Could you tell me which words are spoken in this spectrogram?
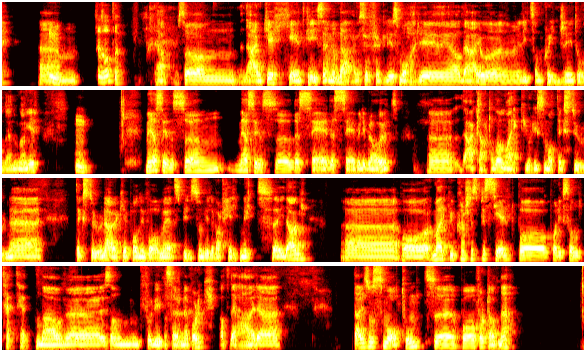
Um, mm, det er sant, det. Ja, så um, Det er jo ikke helt krise, men det er jo selvfølgelig småharry, og det er jo litt sånn cringy tone noen ganger. Mm. Men jeg syns, um, jeg syns det, ser, det, ser, veldig bra ut. Uh, det er klart at man merker jo liksom at teksturene, teksturene er jo ikke på nivå med et spill som ville vært helt nytt i dag. Uh, og merker jo kanskje spesielt på, på liksom tettheten av uh, liksom forbipasserende folk. At det er, det er liksom småtomt på fortavene.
